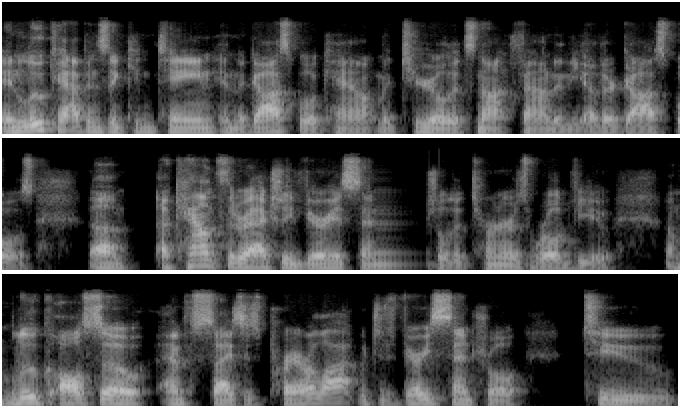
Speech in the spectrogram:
and Luke happens to contain in the Gospel account material that's not found in the other Gospels, um, accounts that are actually very essential to Turner's worldview. Um, Luke also emphasizes prayer a lot, which is very central to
